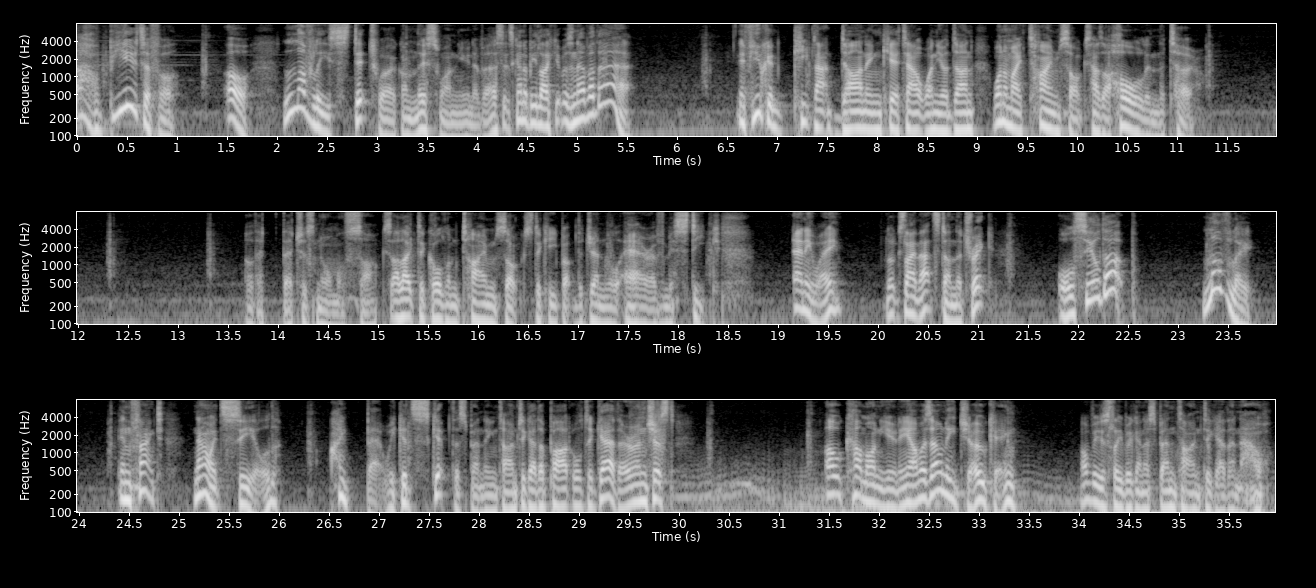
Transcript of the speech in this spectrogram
Oh, beautiful. Oh, lovely stitchwork on this one, Universe. It's going to be like it was never there. If you could keep that darning kit out when you're done, one of my time socks has a hole in the toe. Oh, they're, they're just normal socks. I like to call them time socks to keep up the general air of mystique. Anyway, looks like that's done the trick. All sealed up. Lovely. In fact, now it's sealed, I bet we could skip the spending time together part altogether and just. Oh, come on, Uni, I was only joking. Obviously, we're going to spend time together now.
